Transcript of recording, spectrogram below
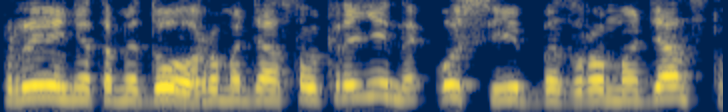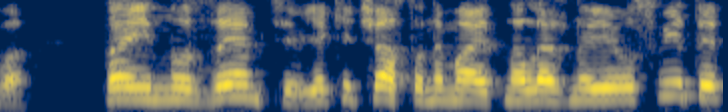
прийнятими до громадянства України осіб без громадянства та іноземців, які часто не мають належної освіти,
